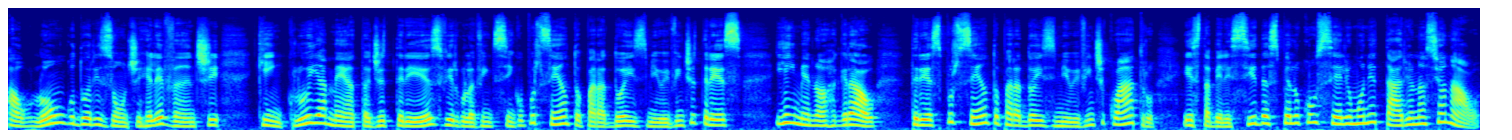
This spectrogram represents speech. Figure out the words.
ao longo do horizonte relevante, que inclui a meta de 3,25% para 2023 e, em menor grau, 3% para 2024, estabelecidas pelo Conselho Monetário Nacional.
